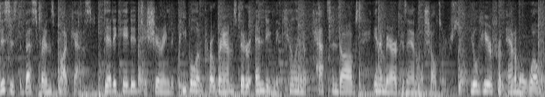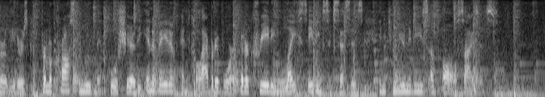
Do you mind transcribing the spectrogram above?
This is the Best Friends Podcast, dedicated to sharing the people and programs that are ending the killing of cats and dogs in America's animal shelters. You'll hear from animal welfare leaders from across the movement who will share the innovative and collaborative work that are creating life saving successes in communities of all sizes.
